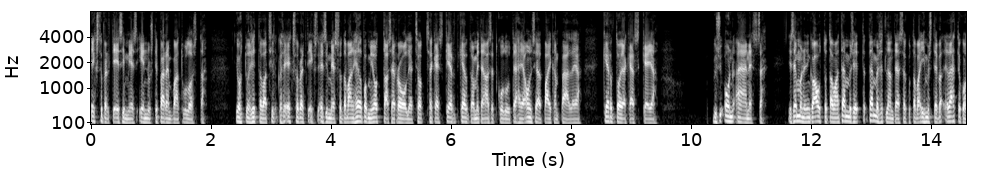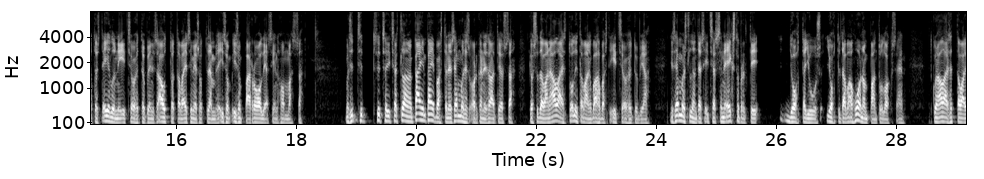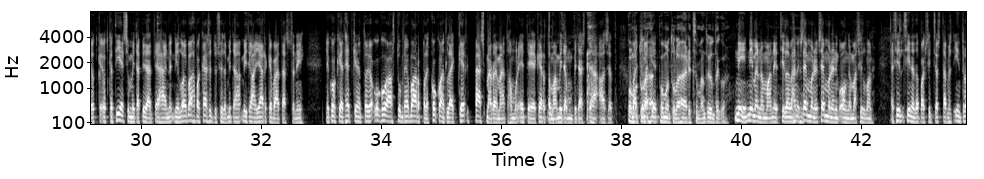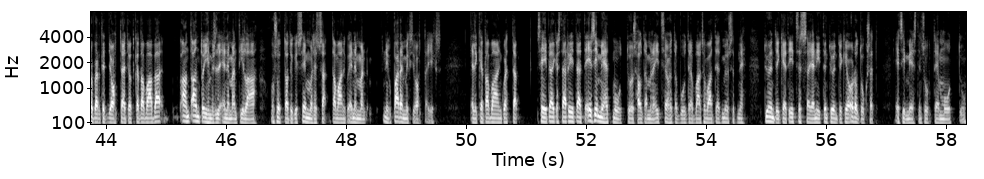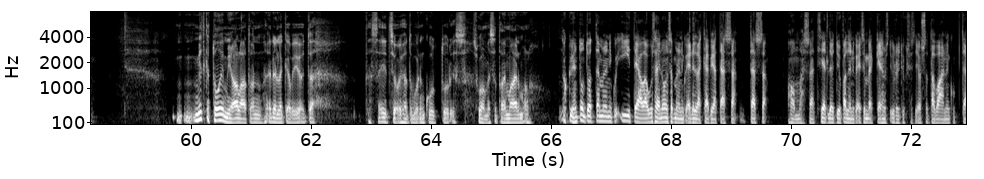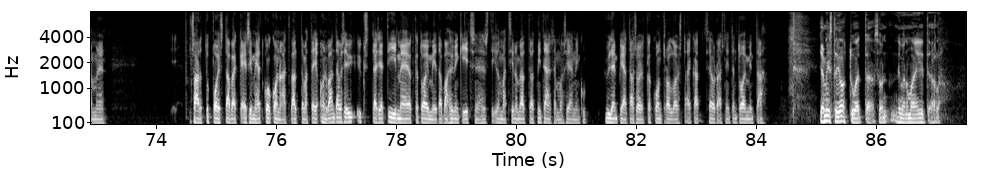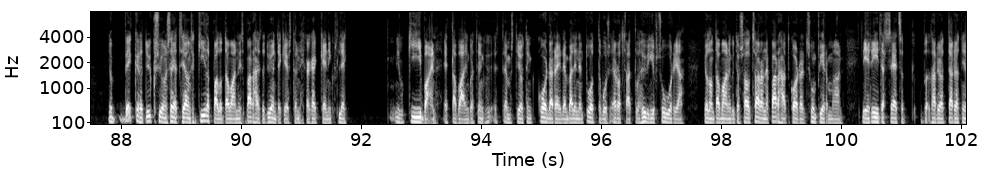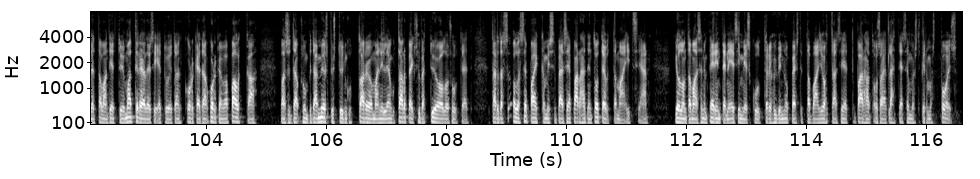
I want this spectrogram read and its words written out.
ekstrovertti esimies ennusti parempaa tulosta, johtuen sitten, että kun se ekstrovertti esimies on helpommin ottaa se rooli, että se, kertoo, miten asiat kuuluu tehdä ja on siellä paikan päällä ja kertoo ja käskee ja on äänessä – niin semmoinen niin auttoi tavallaan tämmöisessä, tämmöisessä tilanteessa, kun tavallaan ihmiset lähtökohtaisesti ei ollut niin itseohjautuvia, niin se auttoi tavallaan esimies otti tämmöisen iso, isompaa roolia siinä hommassa. Mutta sitten sit, sit se itse asiassa tilanne päin, päinvastainen semmoisessa organisaatiossa, jossa tavallaan alaiset oli tavallaan vahvasti itseohjautuvia, niin semmoisessa tilanteessa itse asiassa ne ekstrovertti johtajuus johti tavallaan huonompaan tulokseen. Et kun alaiset tavallaan, jotka, jotka tiesivät, mitä pitää tehdä, niin niillä oli vahva käsitys siitä, mitä, mitä on järkevää tässä, niin ne koki, että hetkinen, että koko ajan astuu meidän varpalle, koko ajan tulee ker- päsmäröimään tuohon mun eteen ja kertomaan, mitä mun pitäisi tehdä asiat. Pomo tulee, tiedät... pomo tulee häiritsemään työntekoa. Niin, nimenomaan, että sillä on vähän niin semmoinen, semmoinen niin ongelma silloin. Ja siinä tapauksessa itse asiassa tämmöiset introvertit johtajat, jotka tavallaan antoi ihmisille enemmän tilaa, osoittautuikin semmoisessa tavallaan niin enemmän niin paremmiksi johtajiksi. Eli tavallaan, niin että se ei pelkästään riitä, että esimiehet muuttuu, jos halutaan mennä itsehoitavuuteen, vaan se vaatii että myös, että ne työntekijät itsessään ja niiden työntekijän odotukset esimiesten suhteen muuttuu. Mitkä toimialat on edelläkävijöitä tässä itseohjautuvuuden kulttuurissa Suomessa tai maailmalla? No kyllä tuntuu, että tämmöinen niin IT-ala usein on semmoinen niin edelläkävijä tässä, tässä hommassa. Että sieltä löytyy paljon niin esimerkkejä yrityksistä, jossa tavallaan niin tämmöinen – saadettu poistaa vaikka esimiehet kokonaan, että välttämättä on vain tämmöisiä yksittäisiä tiimejä, jotka toimii tavallaan hyvinkin itsenäisesti ilman, että siinä on välttämättä mitään semmoisia niin ylempiä tasoja, jotka kontrolloisivat tai seuraisi niiden toimintaa. Ja mistä johtuu, että se on nimenomaan IT-ala? No veikkaisin, että yksi on se, että siellä on se kilpailu tavallaan niistä parhaista työntekijöistä on ehkä kaikkein niin niin kuin kiivain, että, vaan, niin kuin, että tämmöistä jotenkin koodareiden välinen tuottavuuserot saattaa olla hyvinkin suuria, jolloin tavallaan, niin kuin, jos haluat saada ne parhaat koodarit sun firmaan, niin ei riitä se, että sä tarjoat, tarjoat niille tavallaan tiettyjä materiaalisia etuja, jotain korkeita, korkeampaa palkkaa, vaan sitä, sun pitää myös pystyä niin kuin, tarjoamaan niille jonkun tarpeeksi hyvät työolosuhteet. Tarvita olla se paikka, missä pääsee parhaiten toteuttamaan itseään, jolloin tavallaan sellainen perinteinen esimieskulttuuri hyvin nopeasti tavallaan johtaa siihen, että parhaat osaajat lähtee semmoista firmasta pois.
